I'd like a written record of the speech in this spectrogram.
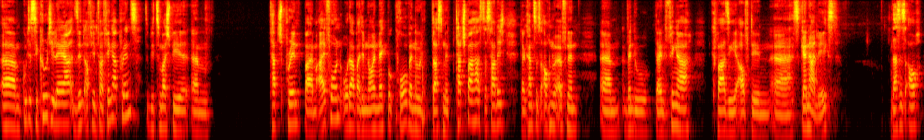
ähm, gute Security Layer sind auf jeden Fall Fingerprints, wie zum Beispiel ähm, Touchprint beim iPhone oder bei dem neuen MacBook Pro, wenn du das mit Touchbar hast, das habe ich, dann kannst du es auch nur öffnen, ähm, wenn du deinen Finger quasi auf den äh, Scanner legst. Das ist auch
